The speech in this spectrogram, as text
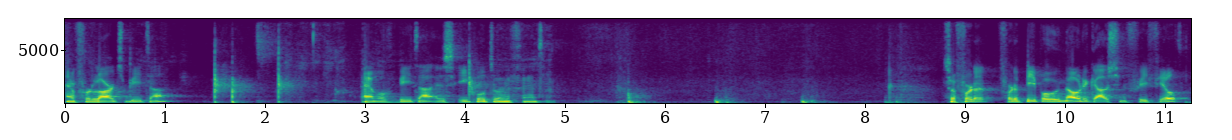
And for large beta, m of beta is equal to infinity. So for the, for the people who know the Gaussian free field,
